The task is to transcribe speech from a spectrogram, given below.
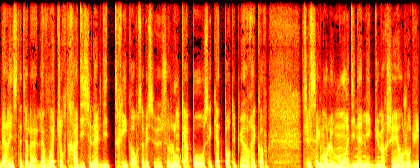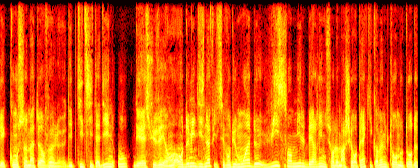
berline, c'est-à-dire la, voiture traditionnelle dite tricor. Vous savez, ce, long capot, ces quatre portes et puis un vrai coffre. C'est le segment le moins dynamique du marché. Hein. Aujourd'hui, les consommateurs veulent des petites citadines ou des SUV. En, en 2019, il s'est vendu moins de 800 000 berlines sur le marché européen, qui quand même tourne autour de,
